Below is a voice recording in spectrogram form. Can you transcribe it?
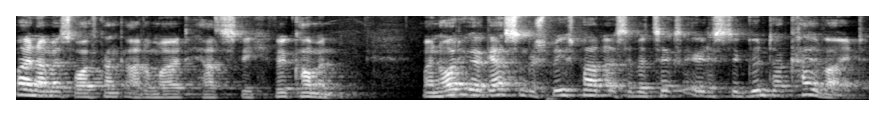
Mein Name ist Wolfgang Adomeit. Herzlich willkommen. Mein heutiger Gast und Gesprächspartner ist der Bezirksälteste Günther Kallweit.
